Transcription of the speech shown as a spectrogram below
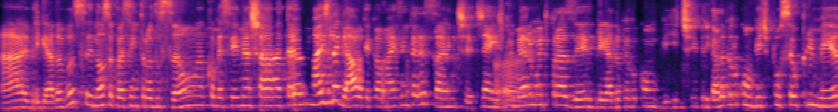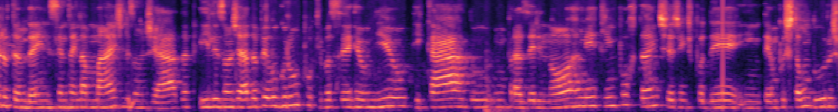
Ai, obrigada a você. Nossa, com essa introdução, eu comecei a me achar até mais legal, fica mais interessante. Gente, ah. primeiro, muito prazer, obrigada obrigada pelo convite. Obrigada pelo convite por ser o primeiro também. Me sinto ainda mais lisonjeada e lisonjeada pelo grupo que você reuniu. Ricardo, um prazer enorme. Que importante a gente poder, em tempos tão duros,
